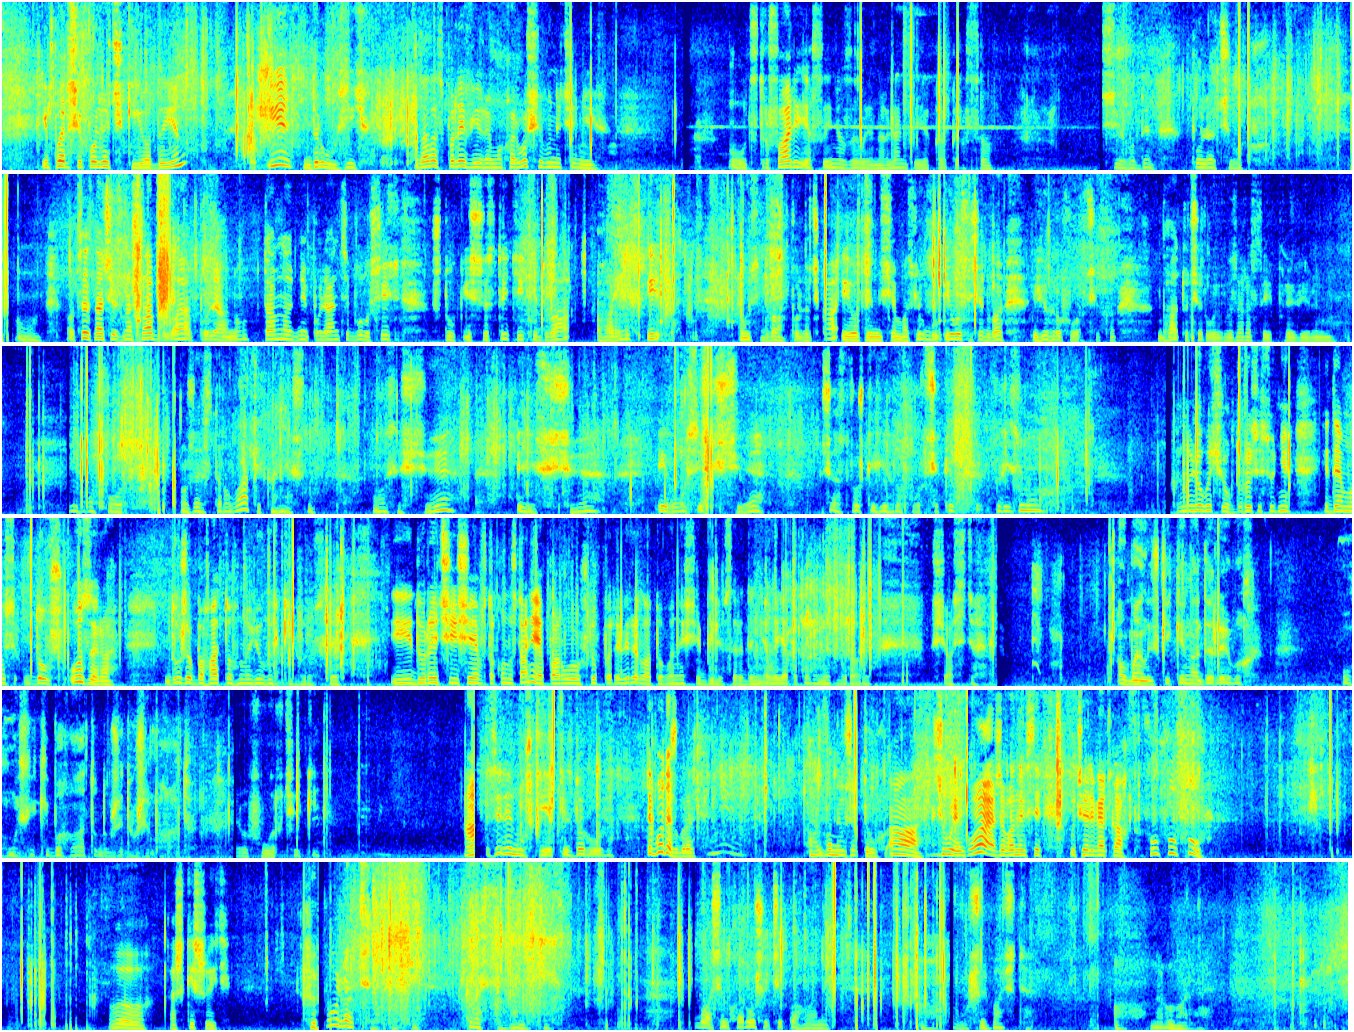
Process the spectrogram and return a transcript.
і перші полячки один, і другий. Зараз перевіримо, хороші вони чи ні. От, строфарія синьо-зелена. Гляньте, яка краса. Ще один полячок. Оце, значить, знайшла була поляну. Там на одній полянці було 6 штук. Із шести тільки два гарних. І ось два полячка. І один ще маслюк був. І ось ще два гігрофорчика. Багато червивих. Зараз це перевіримо. Гігрофор. Уже старуватий, звісно. Ось іще. І ще. І ось іще. Зараз трошки гігрофорчиків візьму. Гнойовичок. До речі, сьогодні йдемо ось вздовж озера. Дуже багато гнойовиків росте. І, до речі, ще в такому стані я пару штук перевірила, то вони ще білі всередині, але я такого не збираю. Щастя. Омели скільки на деревах. Ого, скільки багато, дуже-дуже багато. Форчики. А? Зеленушки які здорові. Ти будеш брати? Ні. Ой, вони вже трух. А, чуєш, боже, вони всі у черв'яках. Фу-фу-фу. О, аж кишить. Полячок такий. Красивенький. Бачимо, хороший чи поганий. Хороший, бачите? О, нормальний.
